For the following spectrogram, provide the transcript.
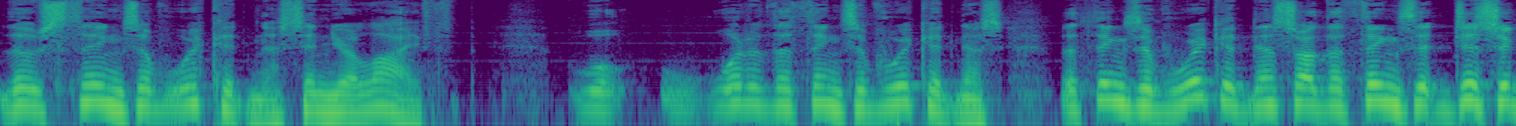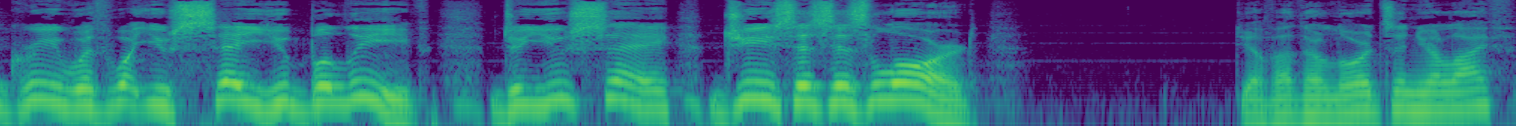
those things of wickedness in your life. Well, what are the things of wickedness? The things of wickedness are the things that disagree with what you say you believe. Do you say Jesus is Lord? Do you have other lords in your life?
